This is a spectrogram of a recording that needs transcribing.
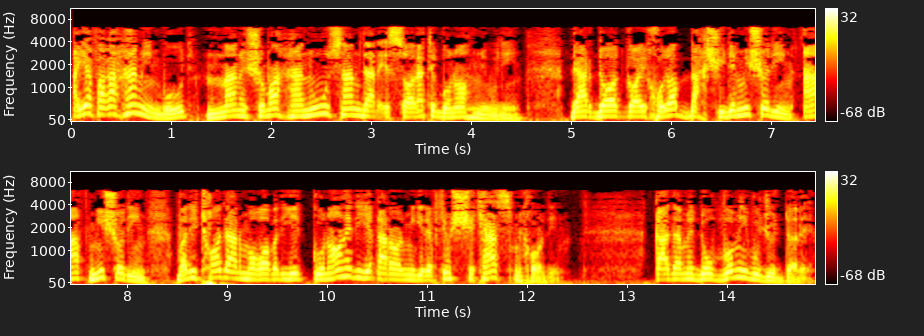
اگر فقط همین بود من و شما هنوز هم در اسارت گناه می بودیم در دادگاه خدا بخشیده می شدیم عفو می شدیم ولی تا در مقابل یک گناه دیگه قرار می گرفتیم شکست می خوردیم قدم دومی وجود داره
